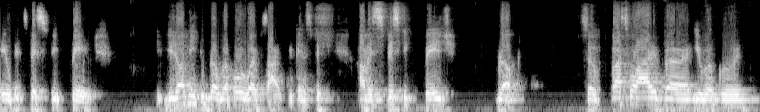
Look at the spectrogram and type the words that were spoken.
a, specific page, you don't need to block the whole website. You can have a specific page blocked. So that's why the error code,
